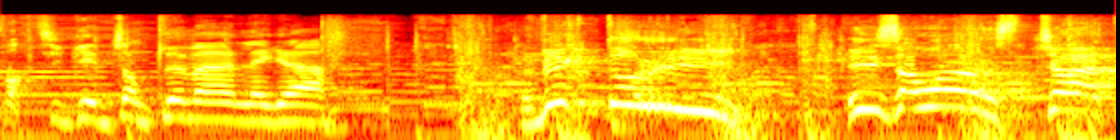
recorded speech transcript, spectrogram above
portugais gentleman, les gars. Victory is ours, chat.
